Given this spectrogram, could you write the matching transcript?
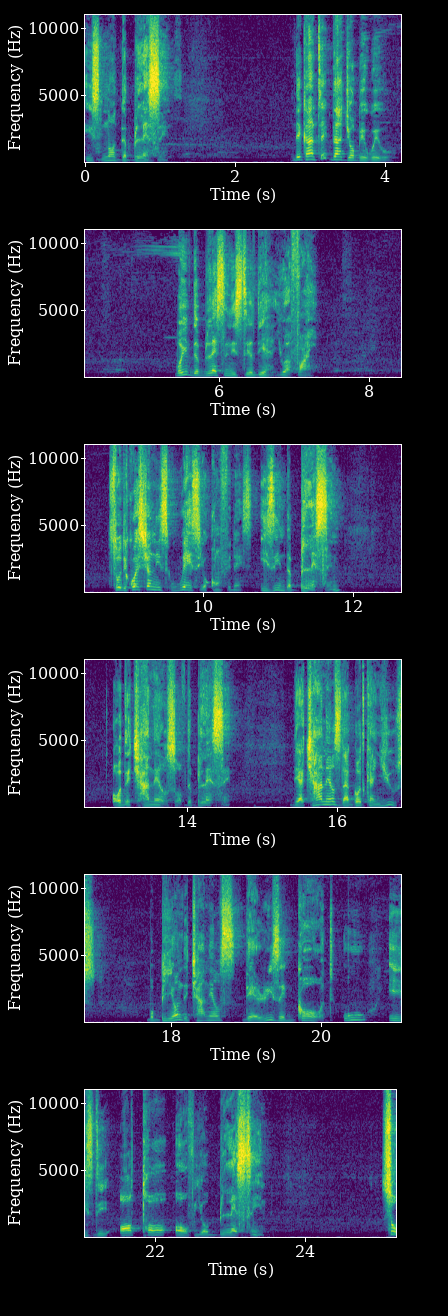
is not the blessing. They can take that job away. Oh. But if the blessing is still there, you are fine. So the question is where's your confidence? Is in the blessing or the channels of the blessing? There are channels that God can use. But beyond the channels, there is a God who is the author of your blessing. So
